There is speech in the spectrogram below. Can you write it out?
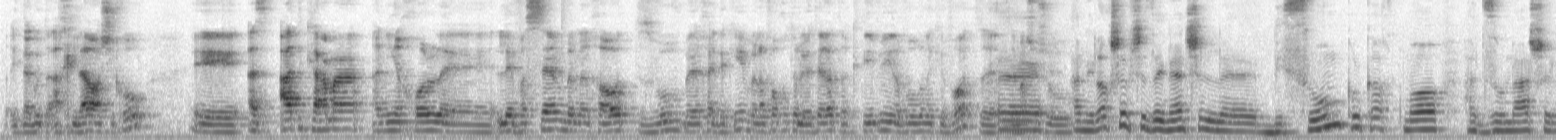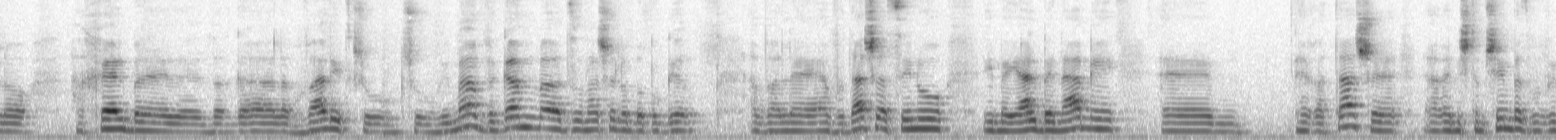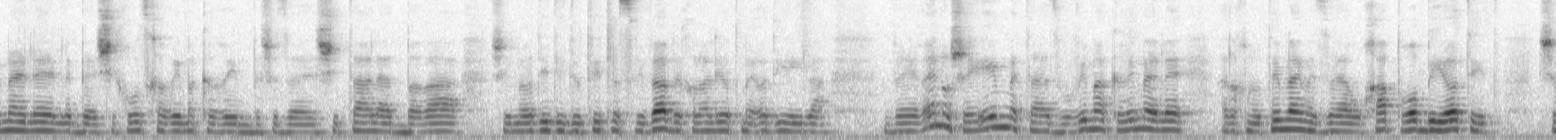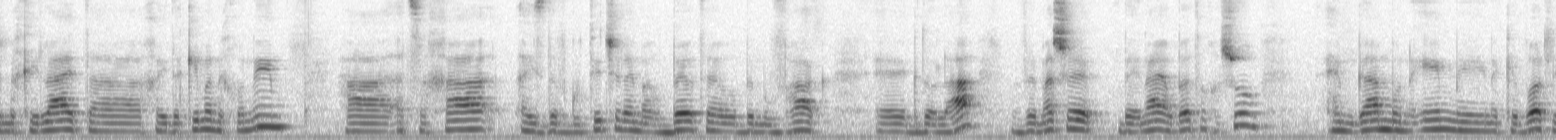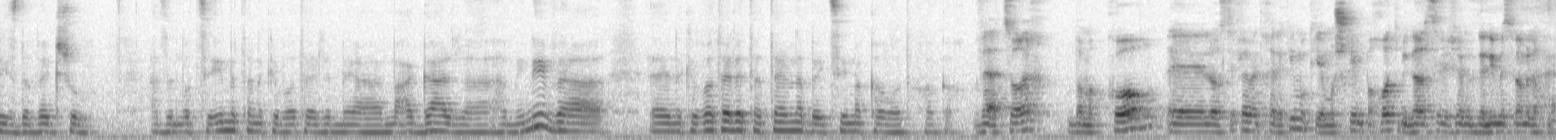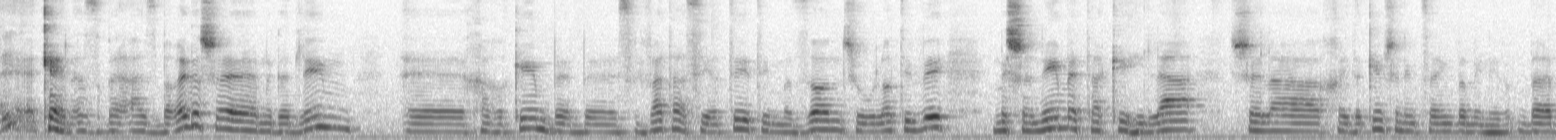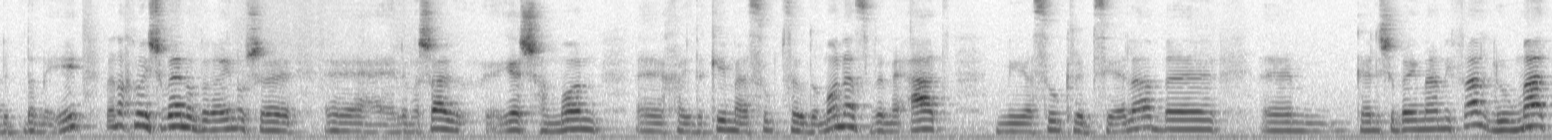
ההתנהגות האכילה או השחרור. אה, אז עד כמה אני יכול אה, לבשם במרכאות זבוב בחיידקים ולהפוך אותו ליותר אטרקטיבי עבור נקבות? זה, זה משהו שהוא... אני לא חושב שזה עניין של אה, ביסום כל כך כמו התזונה שלו, החל בדרגה לרוואלית כשהוא, כשהוא רימה וגם התזונה שלו בבוגר. אבל עבודה שעשינו עם אייל בן עמי הראתה ש... הרי משתמשים בזבובים האלה בשחרור זכרים עקרים, ושזו שיטה להדברה שהיא מאוד ידידותית לסביבה ויכולה להיות מאוד יעילה. והראינו שאם את הזבובים העקרים האלה אנחנו נותנים להם איזו ארוחה פרוביוטית שמכילה את החיידקים הנכונים, ההצלחה ההזדווגותית שלהם הרבה יותר במובהק אה, גדולה, ומה שבעיניי הרבה יותר חשוב הם גם מונעים מנקבות להזדווג שוב. אז הם מוציאים את הנקבות האלה מהמעגל המיני, והנקבות האלה תתלנה ביצים עקרות אחר כך. והצורך במקור אה, להוסיף להם את החלקים הוא כי הם מושכים פחות בגלל שהם מגדלים בסביבה מלאכותית? אה, כן, אז, אז ברגע שמגדלים אה, חרקים בסביבה תעשייתית עם מזון שהוא לא טבעי, משנים את הקהילה של החיידקים שנמצאים במעי, ואנחנו השווינו וראינו שלמשל יש המון אה, חיידקים מהסוג פסאודומונס ומעט מהסוג קלפסיאלה כאלה שבאים מהמפעל, לעומת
